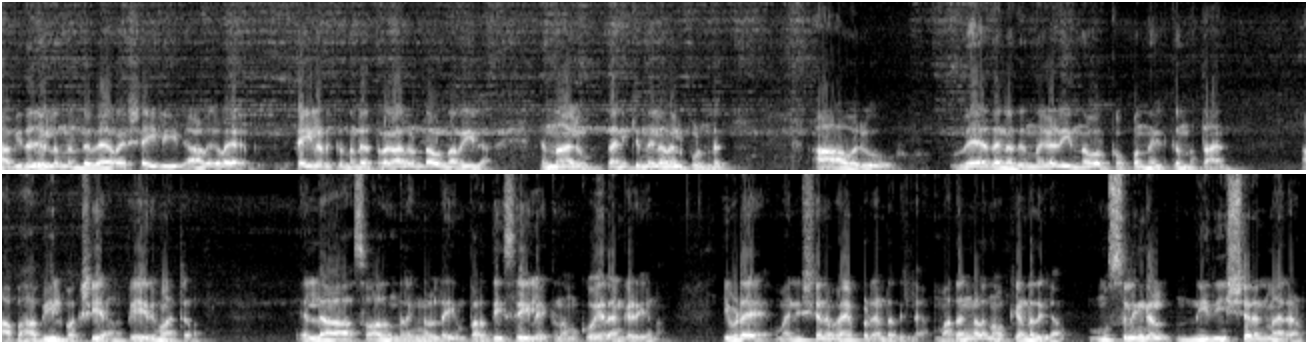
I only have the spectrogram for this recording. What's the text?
കവിത ചൊല്ലുന്നുണ്ട്. വേറെ ശൈലിയിൽ ആളുകളെ കയ്യിലെടുക്കുന്നുണ്ട്. എത്ര കാലം ഉണ്ടാവും എന്നറിയില്ല എന്നാലും തനിക്ക് നിലനിൽപ്പുണ്ട്. ആ ഒരു വേദന തിന്ന് കഴിയുന്നവർക്കൊപ്പം നിൽക്കുന്ന താൻ അഭാബിയിൽ പക്ഷിയാണ്. പേര് മാറ്റണം. എല്ലാ സ്വാതന്ത്ര്യങ്ങളുടെയും പർദീസയിലേക്ക് നമുക്ക് ഉയരാൻ കഴിയണം. ഇവിടെ മനുഷ്യനെ ഭയപ്പെടേണ്ടതില്ല മതങ്ങളെ നോക്കേണ്ടതില്ല. മുസ്ലിങ്ങൾ നിരീശ്വരന്മാരാണ്.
